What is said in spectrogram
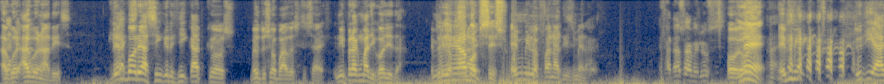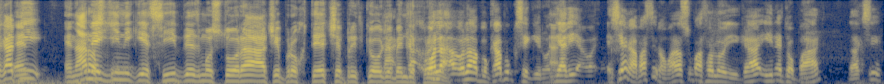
Άκου- Άκου να δεις. Δεν Κοίταξε. μπορεί να συγκριθεί κάποιος με τους οπαδούς της ΑΕΣ. Είναι η πραγματικότητα. είναι η άποψή σου. Δεν μιλώ φανατισμένα. Φαντάζομαι να μιλούσες. Όχι, Ναι. όχι. Εν μι- Τούτη η αγάπη Εν δεν άρρωστη. έγινε και εσύ δεσμος τώρα και προχτές και πριν δυο και Κα- πέντε κα- χρόνια. Όλα, όλα από κάπου ξεκινούν. Δηλαδή, εσύ αγαπάς την ομάδα σου παθολογικά, είναι το παν, εντάξει.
